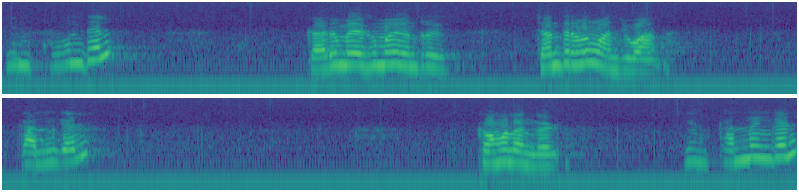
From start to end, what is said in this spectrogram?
என் கூந்தல்? கருமேகமா என்று சந்திரனும் அஞ்சுவான். கண்கள்? கமலங்கள். என் கன்னங்கள்?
